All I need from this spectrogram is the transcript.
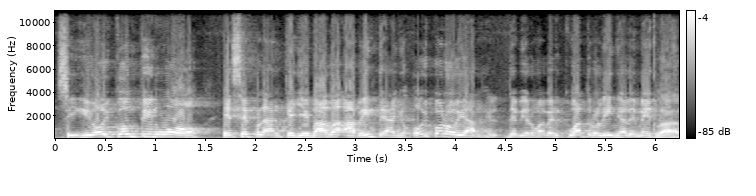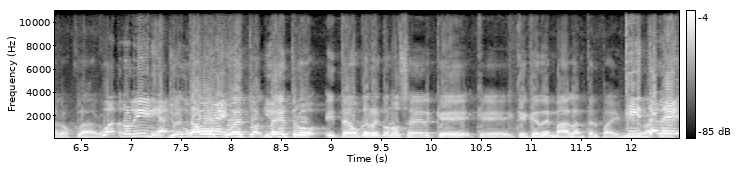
siguió y continuó ese plan que llevaba a 20 años. Hoy por hoy, Ángel, debieron haber cuatro líneas de metro. Claro, claro. Cuatro líneas. Yo estaba tren, opuesto al y un- metro y tengo que reconocer que, que, que quedé mal ante el país. Mira Quítale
